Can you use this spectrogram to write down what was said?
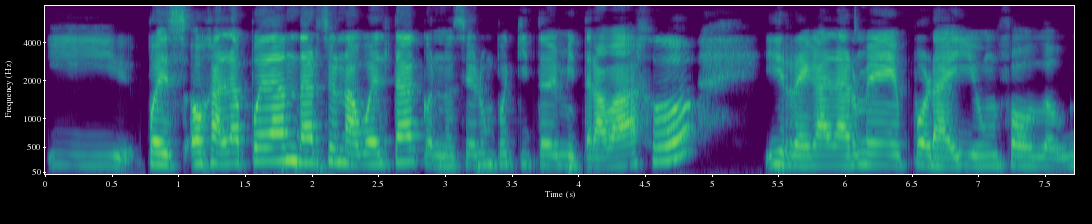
Y pues ojalá puedan darse una vuelta, conocer un poquito de mi trabajo y regalarme por ahí un follow.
